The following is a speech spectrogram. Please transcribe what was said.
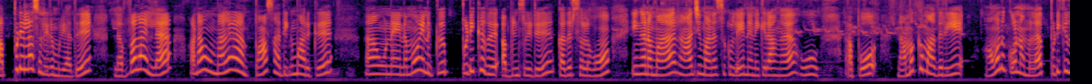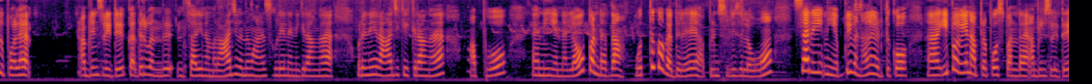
அப்படிலாம் சொல்லிட முடியாது. லவ்வெல்லாம் இல்லை. ஆனால் உன் மேலே பாசம் அதிகமாக இருக்குது உன்னை என்னமோ எனக்கு பிடிக்குது. அப்படின்னு சொல்லிட்டு கதிர் சொல்லவும் இங்கே நம்ம ராஜி மனசுக்குள்ளேயே நினைக்கிறாங்க. ஓ அப்போது நமக்கு மாதிரி அவனுக்கும் நம்மளை பிடிக்குது போல். அப்படின்னு சொல்லிட்டு கதிர் வந்து சாரி நம்ம ராஜி வந்து மனசுக்குள்ளேயே நினைக்கிறாங்க. உடனே ராஜி கேட்குறாங்க அப்போது நீ என்னை லவ் பண்ணுறதா ஒத்துக்கோ கதிரு அப்படின்னு சொல்லி சொல்லவும் சரி நீ எப்படி வேணாலும் எடுத்துக்கோ. இப்போவே நான் ப்ரப்போஸ் பண்ணுறேன் அப்படின்னு சொல்லிட்டு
